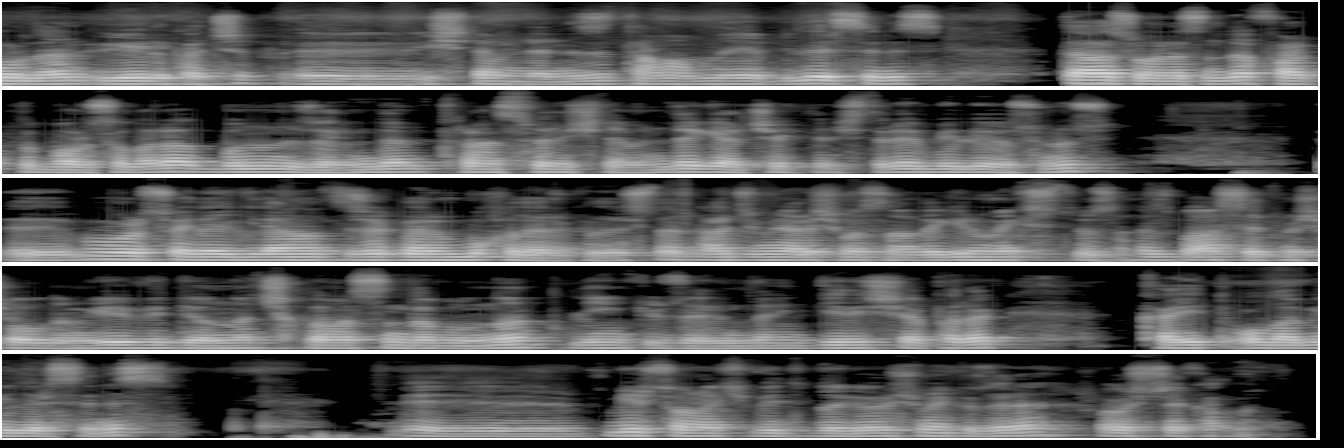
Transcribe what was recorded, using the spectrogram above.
buradan üyelik açıp e, işlemlerinizi tamamlayabilirsiniz. Daha sonrasında farklı borsalara bunun üzerinden transfer işlemini de gerçekleştirebiliyorsunuz. E, bu borsayla ilgili anlatacaklarım bu kadar arkadaşlar. Hacim yarışmasına da girmek istiyorsanız bahsetmiş olduğum gibi videonun açıklamasında bulunan link üzerinden giriş yaparak kayıt olabilirsiniz. E, bir sonraki videoda görüşmek üzere. Hoşçakalın.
